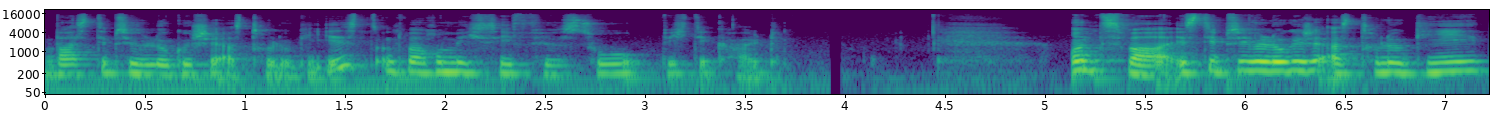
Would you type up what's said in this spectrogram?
was die psychologische Astrologie ist und warum ich sie für so wichtig halte. Und zwar ist die psychologische Astrologie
